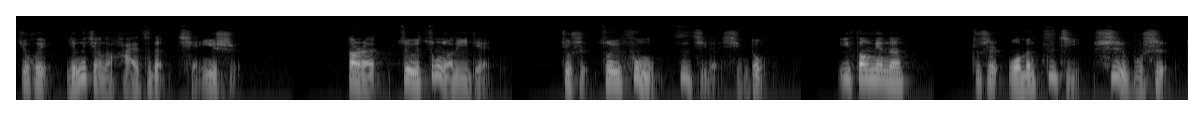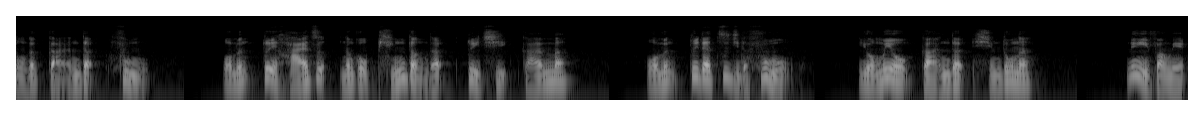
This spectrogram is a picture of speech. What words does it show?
就会影响到孩子的潜意识。当然，最为重要的一点就是作为父母自己的行动。一方面呢，就是我们自己是不是懂得感恩的父母？我们对孩子能够平等的对其感恩吗？我们对待自己的父母有没有感恩的行动呢？另一方面。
